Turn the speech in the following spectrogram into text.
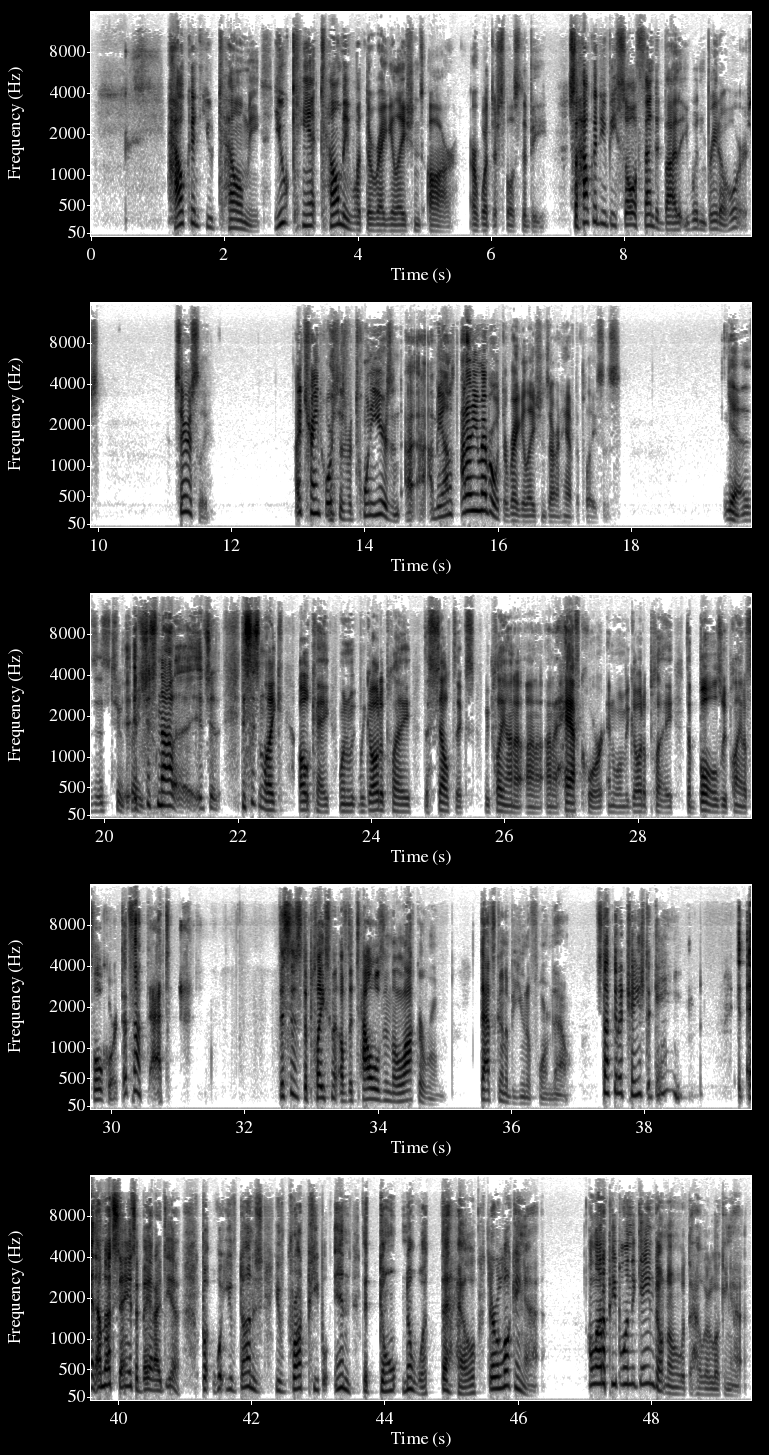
how could you tell me? You can't tell me what the regulations are or what they're supposed to be. So how could you be so offended by that you wouldn't breed a horse? Seriously. I trained horses for 20 years, and I, I'll be honest, I don't even remember what the regulations are in half the places. Yeah, it's, it's too crazy. It's just not. Uh, it's just this isn't like okay when we, we go to play the Celtics, we play on a, on a on a half court, and when we go to play the Bulls, we play on a full court. That's not that. This is the placement of the towels in the locker room. That's going to be uniform now. It's not going to change the game and I'm not saying it's a bad idea, but what you've done is you've brought people in that don't know what the hell they're looking at. A lot of people in the game don't know what the hell they're looking at.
